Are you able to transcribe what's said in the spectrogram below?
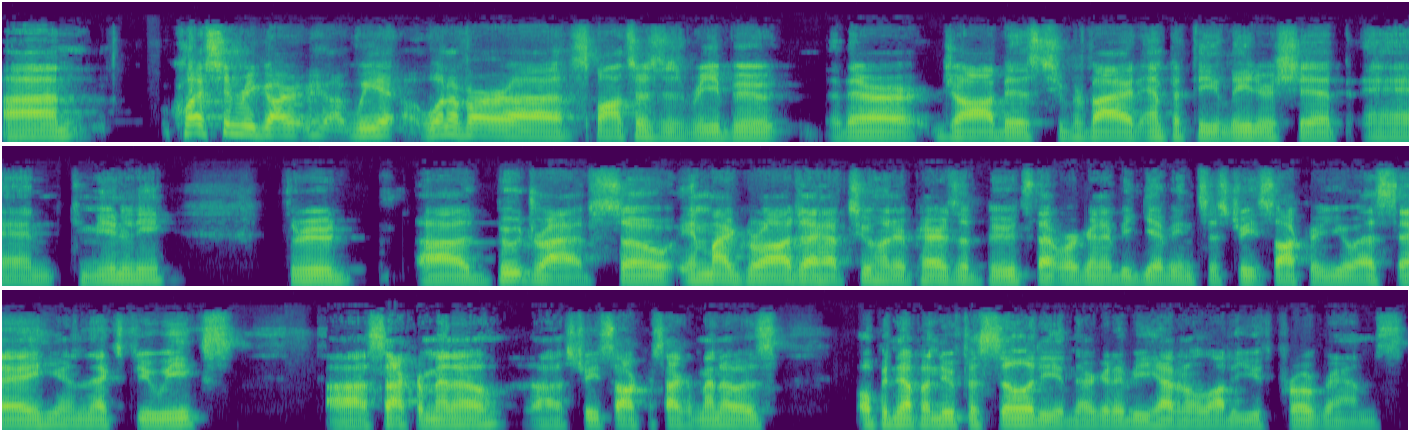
um, question regarding we one of our uh, sponsors is Reboot. Their job is to provide empathy, leadership, and community through uh, boot drives. So, in my garage, I have 200 pairs of boots that we're going to be giving to Street Soccer USA here in the next few weeks. Uh, Sacramento, uh, Street Soccer Sacramento is opening up a new facility, and they're going to be having a lot of youth programs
